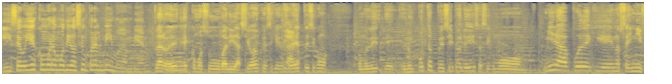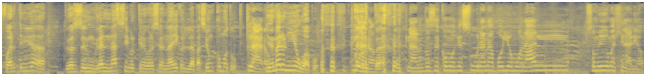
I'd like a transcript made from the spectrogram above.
Y, se, y es como una motivación para él mismo también. Claro, Como- es, es como su validación, que se quiere Claro. hacer esto, y así como, como le- en un punto al principio le dice así como, mira, puede que no seas ni fuerte ni nada, pero vas a ser un gran nazi porque no conoces a nadie con la pasión como tú. Claro. Y además era un niño guapo. Claro, claro, entonces como que su gran apoyo moral, su amigo imaginario.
